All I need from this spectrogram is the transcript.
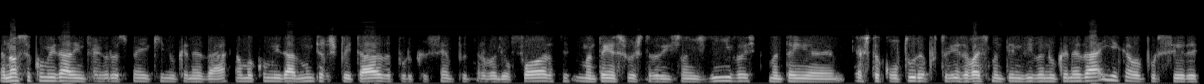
a nossa comunidade integrou se bem aqui no Canadá. É uma comunidade muito respeitada porque sempre trabalhou forte, mantém as suas tradições vivas, mantém a, eh, esta cultura portuguesa vai se mantendo viva no Canadá e acaba por ser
